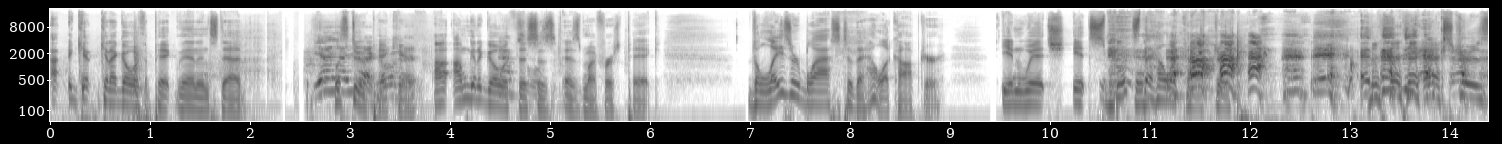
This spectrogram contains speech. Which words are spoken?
I, can, can I go with a pick then instead? yeah, yeah, Let's do yeah, a pick here. I, I'm going to go with this as, as my first pick. The laser blast to the helicopter, in which it splits the helicopter, and then the extras,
